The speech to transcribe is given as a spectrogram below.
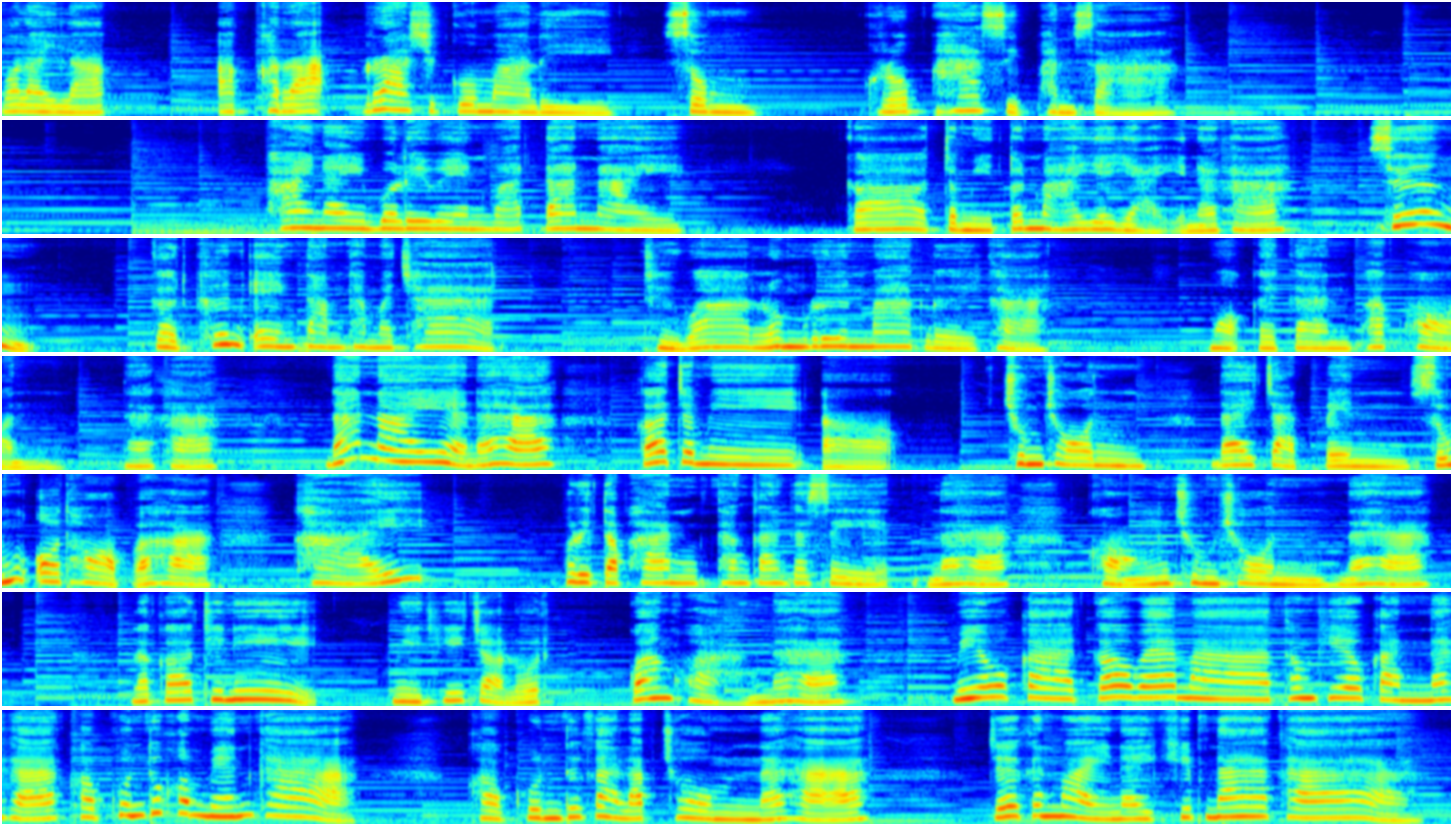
วลัยลักษณ์ อัครราชกุมารี ทรงครบ 50พรรษา ภายในบริเวณวัดด้านใน ก็จะมีต้นไม้ใหญ่ ๆ นะคะ ซึ่งเกิดขึ้นเองตามธรรมชาติ ถือว่าร่มรื่นมากเลยค่ะ เหมาะกับการพักผ่อนนะคะ ด้านในนะคะ ก็จะมีชุมชนได้จัดเป็นซุ้มโอท็อปอะค่ะขายผลิตภัณฑ์ทางการเกษตรนะคะของชุมชนนะคะแล้วก็ที่นี่มีที่จอดรถกว้างขวางนะคะ มีโอกาสก็แวะมาท่องเที่ยวกันนะคะ ขอบคุณทุกคอมเมนต์ค่ะ ขอบคุณทุกการรับชมนะคะ เจอกันใหม่ในคลิปหน้าค่ะ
